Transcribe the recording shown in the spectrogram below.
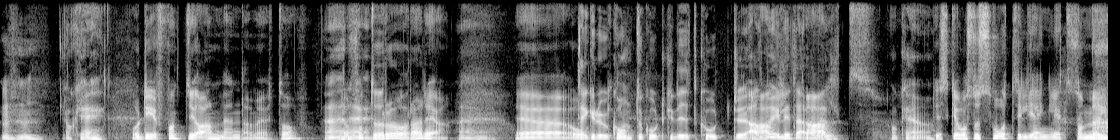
Mhm, Okej. Och det får inte jag använda mig utav. Nej, jag får nej. inte röra det. Eh, och Tänker du kontokort, kreditkort, allt, möjligt där? Allt. Ja. Det ska vara så svårtillgängligt som möjligt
